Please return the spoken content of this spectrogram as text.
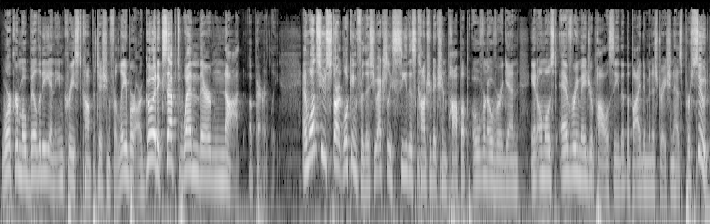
worker mobility and increased competition for labor are good, except when they're not, apparently. And once you start looking for this, you actually see this contradiction pop up over and over again in almost every major policy that the Biden administration has pursued.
